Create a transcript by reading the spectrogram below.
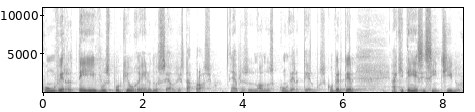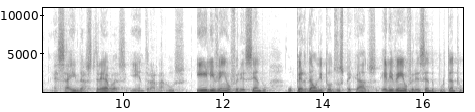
convertei-vos, porque o reino dos céus está próximo. É preciso nós nos convertermos. Converter, aqui tem esse sentido, é sair das trevas e entrar na luz. Ele vem oferecendo o perdão de todos os pecados. Ele vem oferecendo, portanto,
